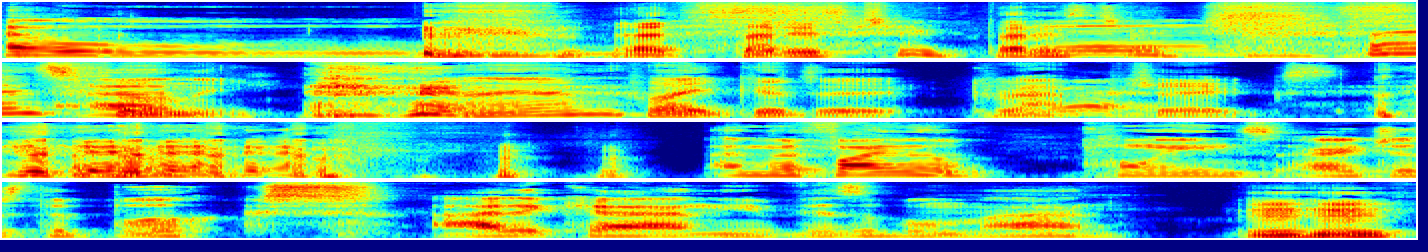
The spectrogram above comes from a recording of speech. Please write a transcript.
oh, That, that is true. That is true. That's funny. I am quite good at crap are. jokes. and the final points are just the books, Attica and the Invisible Man. Mm-hmm.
